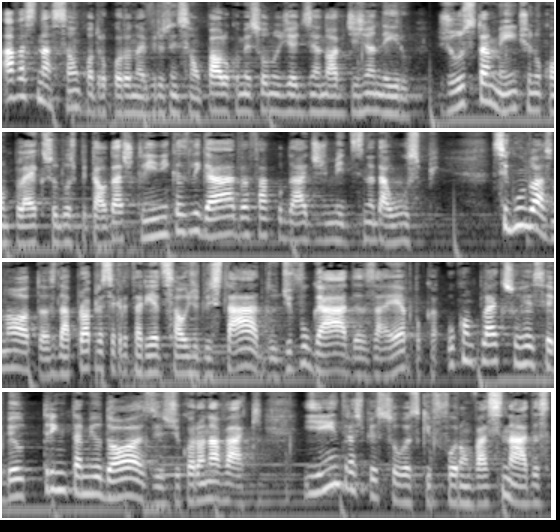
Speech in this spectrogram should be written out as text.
A vacinação contra o coronavírus em São Paulo começou no dia 19 de janeiro, justamente no complexo do Hospital das Clínicas ligado à Faculdade de Medicina da USP. Segundo as notas da própria Secretaria de Saúde do Estado, divulgadas à época, o complexo recebeu 30 mil doses de Coronavac e entre as pessoas que foram vacinadas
